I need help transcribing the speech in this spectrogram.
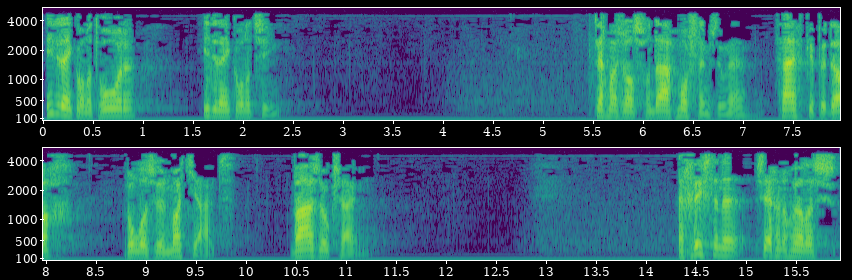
Iedereen kon het horen, iedereen kon het zien. Zeg maar zoals vandaag moslims doen, hè? Vijf keer per dag rollen ze een matje uit. Waar ze ook zijn. En christenen zeggen nog wel eens,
